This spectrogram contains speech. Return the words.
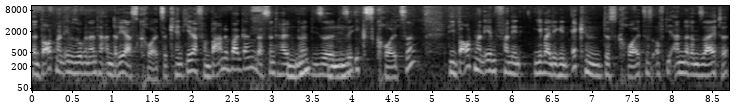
dann baut man eben sogenannte Andreaskreuze. Kennt jeder vom Bahnübergang, das sind halt ne, diese, diese X-Kreuze. Die baut man eben von den jeweiligen Ecken des Kreuzes auf die anderen Seite.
